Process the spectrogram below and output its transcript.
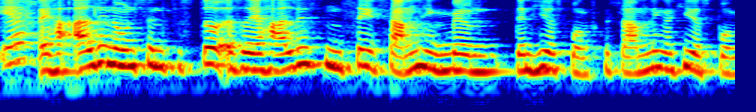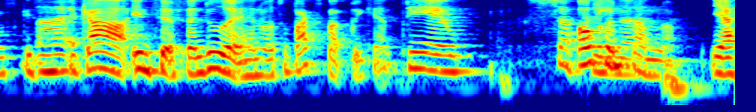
Ja, Og jeg har aldrig nogensinde forstået, altså jeg har aldrig sådan set sammenhæng mellem den hirsprungske samling og hirsprungske Nej. cigar, indtil jeg fandt ud af, at han var tobaksfabrikant. det er jo så Og griner. kunstsamler. Ja.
